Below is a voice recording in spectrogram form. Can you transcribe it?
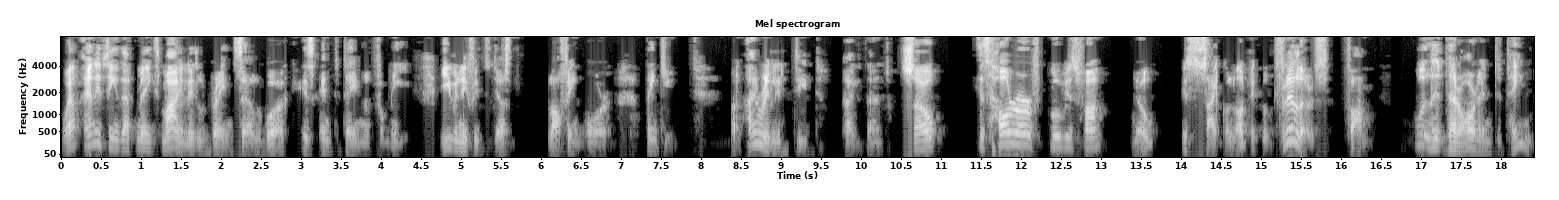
Well, anything that makes my little brain cell work is entertainment for me, even if it's just laughing or thinking. But I really did like that. So, is horror movies fun? No. Is psychological thrillers fun? Well, there are entertainment,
